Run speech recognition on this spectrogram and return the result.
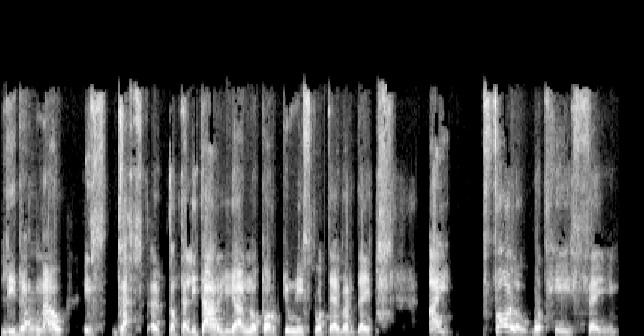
leader now, is just a totalitarian, opportunist, whatever they. I follow what he is saying,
